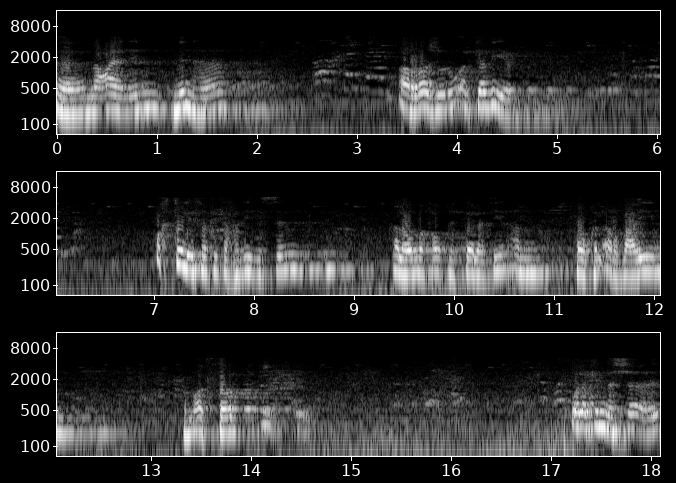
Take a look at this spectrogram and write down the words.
آه، معان منها الرجل الكبير. واختلف في تحديد السن هل هم فوق الثلاثين أم فوق الأربعين أم أكثر. ولكن الشاهد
